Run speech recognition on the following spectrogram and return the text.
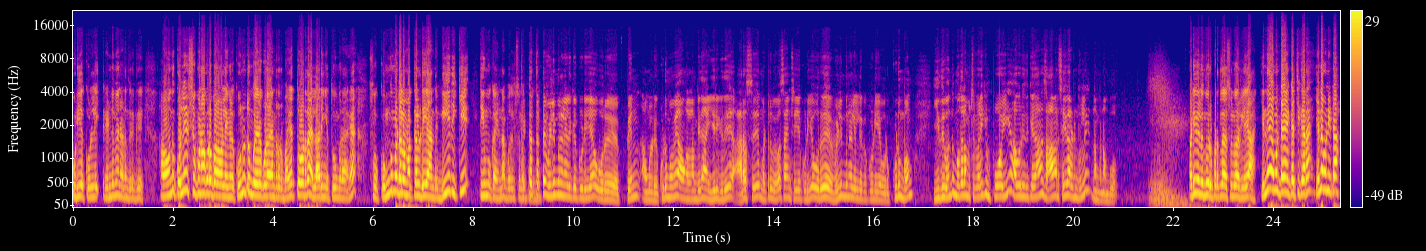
கூடிய கொள்ளை ரெண்டுமே நடந்திருக்கு. அவன் வந்து கொள்ளையடிச்சு போனால் கூட பரவாயில்ல எங்களை கொண்டுட்டும் போயிடக்கூடாதுன்ற ஒரு பயத்தோடு தான் எல்லாரும் இங்கே தூங்குறாங்க. ஸோ கொங்கு மண்டல மக்களுடைய அந்த பீதிக்கு திமுக என்ன பதில் சொல்ல? கிட்டத்தட்ட விளிம்பு நிலையில் இருக்கக்கூடிய ஒரு பெண் அவங்களுடைய குடும்பமே அவங்க நம்பி தான் இருக்குது. அரசு மற்றும் விவசாயம் செய்யக்கூடிய ஒரு விளிம்பு நிலையில் இருக்கக்கூடிய ஒரு குடும்பம். இது வந்து முதலமைச்சர் வரைக்கும் போய் அவர் இதுக்கு ஏதாவது சாதனை செய்வார் அப்படின்னு சொல்லி நம்ம நம்புவோம். வடிவேல் வந்து ஒரு படத்தில் சொல்லுவார் இல்லையா? என்ன பண்ணிட்டான் என் கட்சிக்காரன்? என்ன பண்ணிட்டான்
